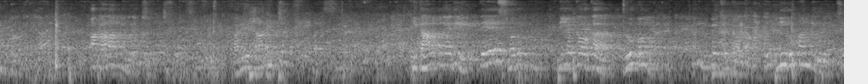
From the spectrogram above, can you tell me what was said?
ఉంటుంది ఆ కాలాన్ని గురించి పరేషానించ ఈ కాలం అనేది తే స్వరూపం. నీ యొక్క ఒక రూపం. అని నువ్వే చెప్పావు కాబట్టి నీ రూపాన్ని గురించి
